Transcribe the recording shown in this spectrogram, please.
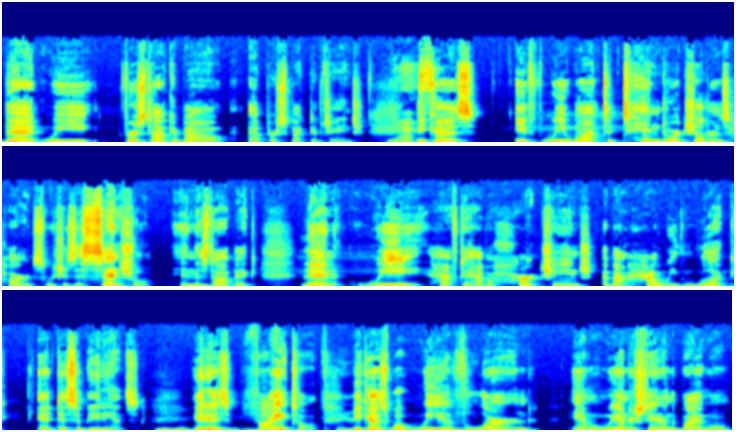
that we first talk about a perspective change Yes. because if we want to tend to our children's hearts, which is essential in this Mm-hmm. topic, then we have to have a heart change about how we look at disobedience. Mhm. It is vital Yeah. because what we have learned and what we understand in the Bible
